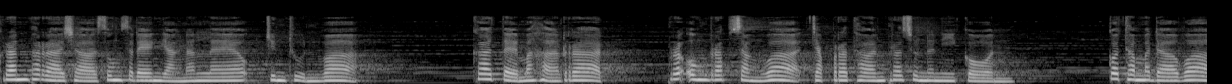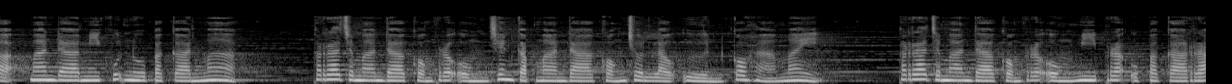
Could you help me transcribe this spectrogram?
ครั้นพระราชาทรงแสดงอย่างนั้นแล้ว จึงทูลว่าข้าแต่มหาราช พระองค์รับสั่งว่าจะประทานพระชนนีก่อน ก็ธรรมดาว่ามารดามีคุณูปการมาก พระราชมารดาของพระองค์ เช่นกับมารดาของชนเหล่าอื่นก็หาไม่ พระราชมารดาของพระองค์มีพระอุปการะ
